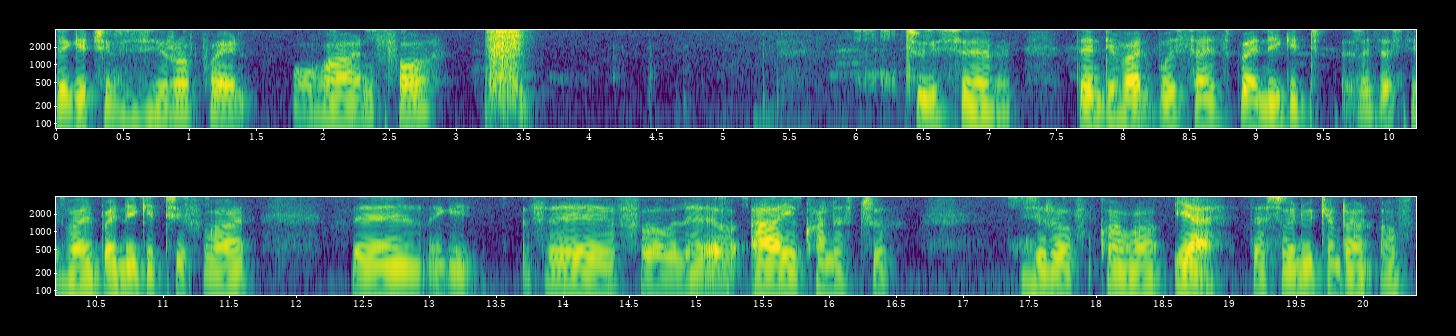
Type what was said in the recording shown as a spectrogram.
negative 0 0.1427 then divide both sides by negative let's just divide by negative 1 then again therefore we'll have i equals to 0 comma yeah that's when we can round off.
